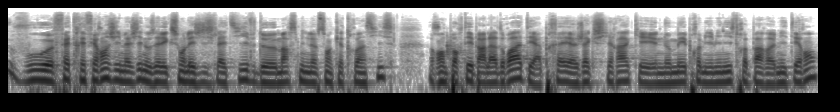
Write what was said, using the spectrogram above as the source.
Vous faites référence, j'imagine, aux élections législatives de mars 1986, remportées par la droite, et après Jacques Chirac est nommé Premier ministre par Mitterrand.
